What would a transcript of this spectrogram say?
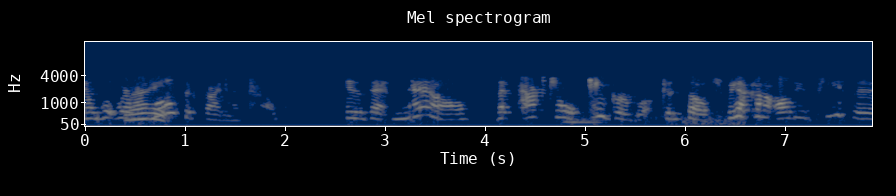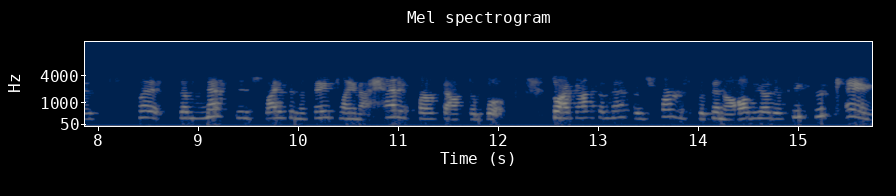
And what we're right. most excited about is that now the actual anchor book. And so we have kind of all these pieces but the message, In the Faith Lane, I had it first off the book. So I got the message first, but then all the other pieces came.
